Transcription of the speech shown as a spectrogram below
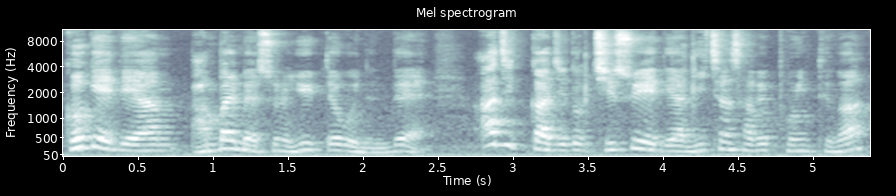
거기에 대한 반발 매수는 유입되고 있는데 아직까지도 지수에 대한 2400포인트가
